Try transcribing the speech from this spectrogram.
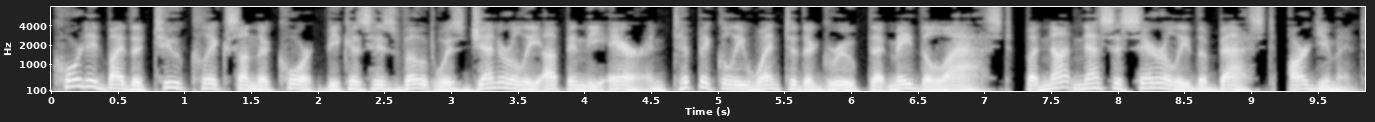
courted by the two cliques on the court because his vote was generally up in the air and typically went to the group that made the last, but not necessarily the best, argument."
